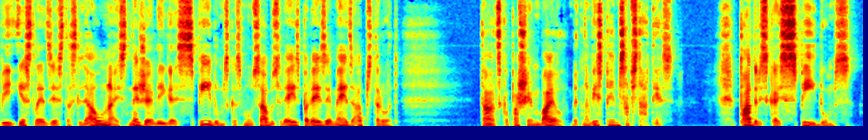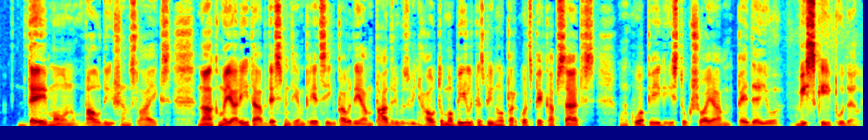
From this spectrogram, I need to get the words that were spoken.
bija ieslēdzies tas ļaunais, nežēlīgais spīdums, kas mūs abus reiz pa reizē mēdza apstarot. Tāds, ka pašiem bail, bet nav iespējams apstāties. Padriskais spīdums, dēmonu valdīšanas laiks. Nākamajā rītā ap desmitiem priecīgi pavadījām padri uz viņa automobīli, kas bija noparkots pie kapsētas, un kopīgi iztukšojām pēdējo viskiju pudeli.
